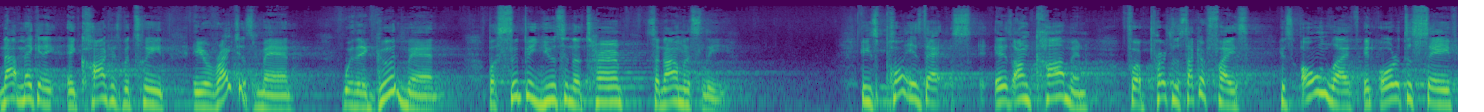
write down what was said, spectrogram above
not making a, a contrast between a righteous man with a good man, but simply using the term synonymously. His point is that it is uncommon for a person to sacrifice his own life in order to save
